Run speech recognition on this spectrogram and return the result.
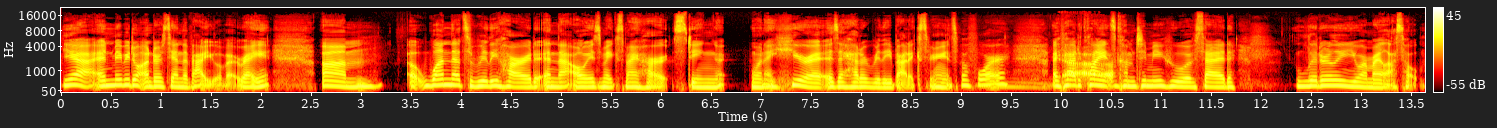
Yeah, and maybe don't understand the value of it, right? Um, uh, one that's really hard and that always makes my heart sting when I hear it is I had a really bad experience before. I've had clients come to me who have said, literally, you are my last hope.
